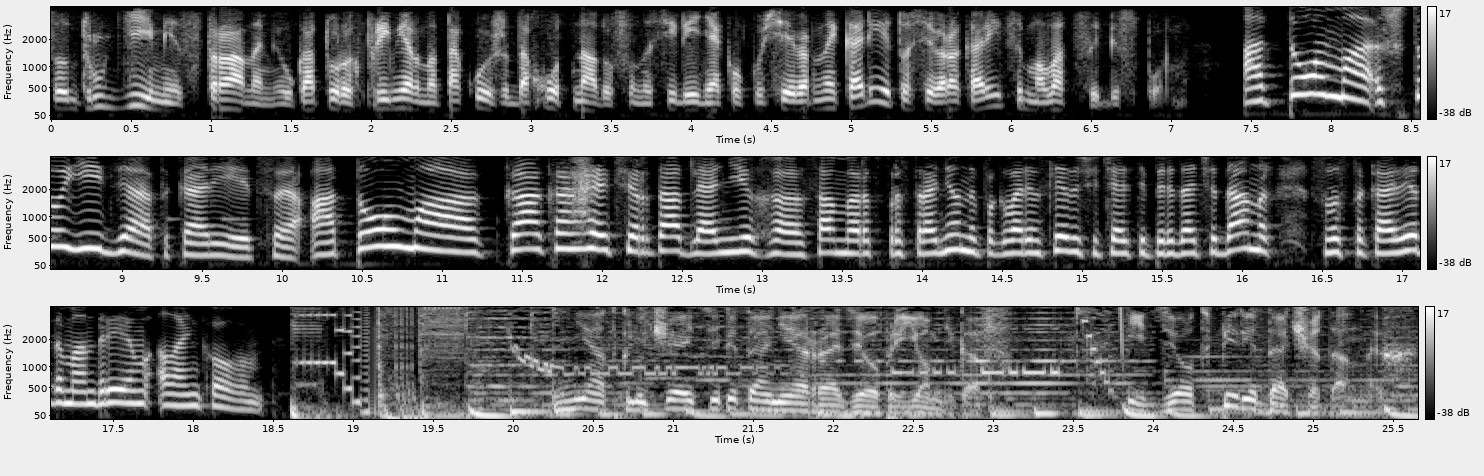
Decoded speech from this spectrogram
с другими странами, у которых примерно такой же доход на душу населения, как у Северной Кореи, то северокорейцы молодцы, бесспорно. О том, что едят корейцы, о том, какая черта для них а, самая распространенная, поговорим в следующей части передачи данных с востоковедом Андреем Ланьковым. Не отключайте питание радиоприемников. Идет передача данных.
